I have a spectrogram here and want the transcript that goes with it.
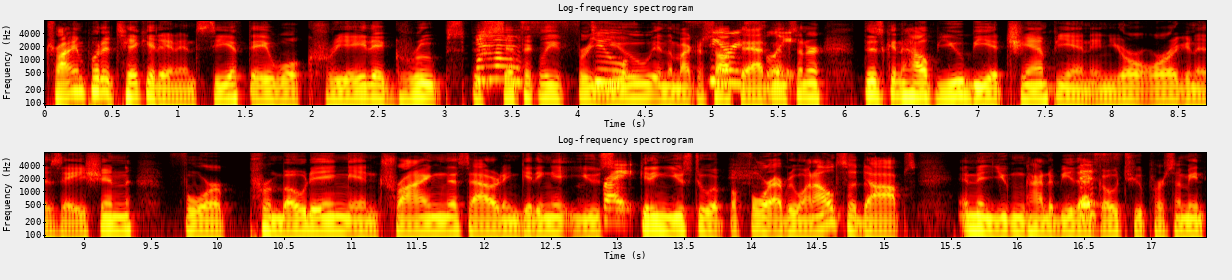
try and put a ticket in and see if they will create a group specifically Yes, for you in the Microsoft seriously. Admin Center. This can help you be a champion in your organization for promoting and trying this out and getting it used Right. getting used to it before everyone else adopts and then you can kind of be that This- go-to person. I mean,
